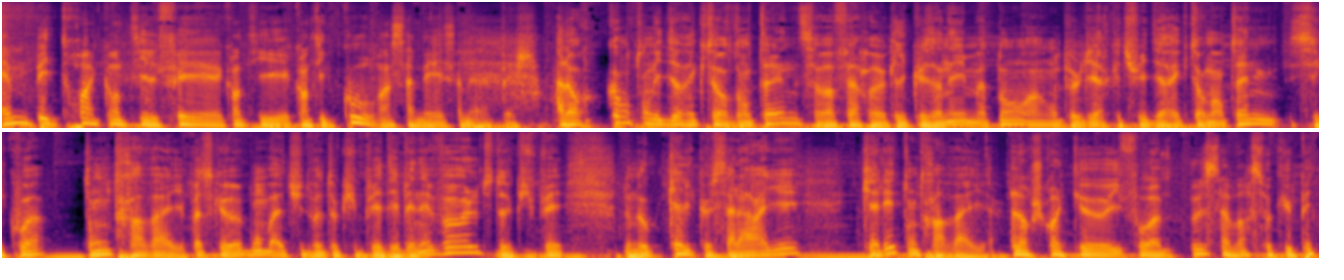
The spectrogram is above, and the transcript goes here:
MP3 quand il fait, quand il, quand il court, hein, ça met, ça met la pêche. Alors, quand on est directeur d'antenne, ça va faire euh, quelques années maintenant, hein, on peut le dire que tu es directeur d'antenne. C'est quoi ton travail Parce que bon bah tu dois t'occuper des bénévoles, tu dois t'occuper de nos quelques salariés. Quel est ton travail? Alors je crois qu'il faut un peu savoir s'occuper de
